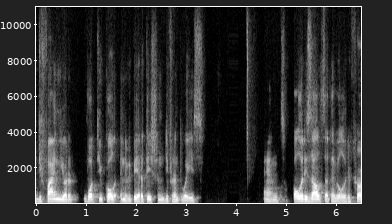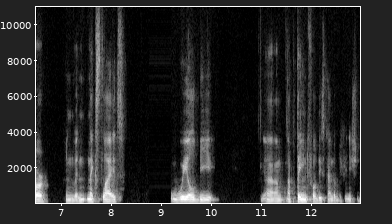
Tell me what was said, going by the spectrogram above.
define your what you call an EVPA rotation different ways. And all results that I will refer in the next slides will be um, obtained for this kind of definition.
